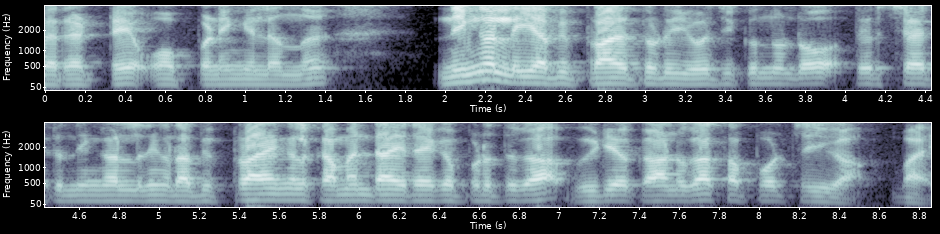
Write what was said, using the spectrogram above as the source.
വരട്ടെ ഓപ്പണിങ്ങിൽ എന്ന്. നിങ്ങൾ ഈ അഭിപ്രായത്തോട് യോജിക്കുന്നുണ്ടോ? തീർച്ചയായിട്ടും നിങ്ങൾ നിങ്ങളുടെ അഭിപ്രായങ്ങൾ കമന്റായി രേഖപ്പെടുത്തുക വീഡിയോ കാണുക സപ്പോർട്ട് ചെയ്യുക. ബൈ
